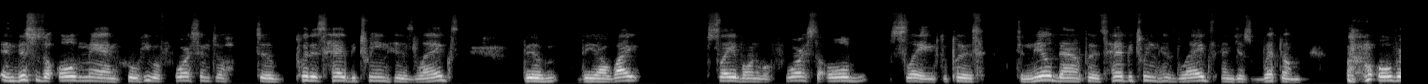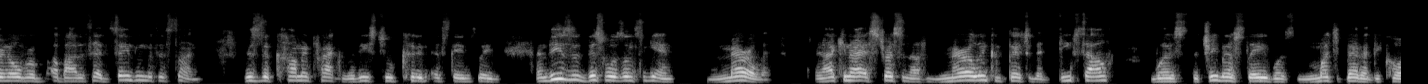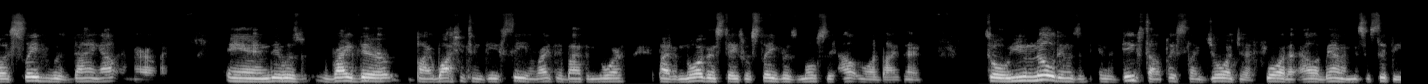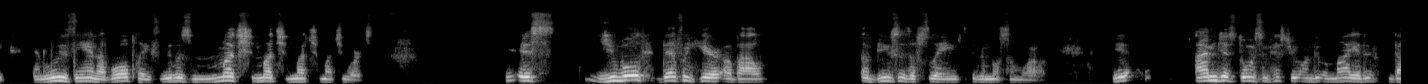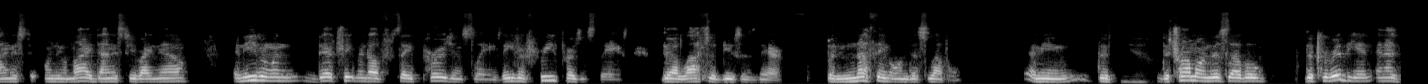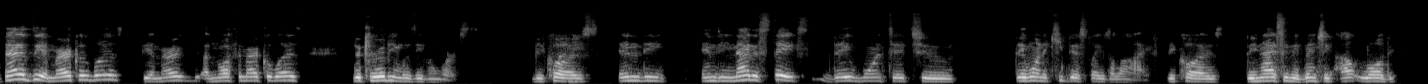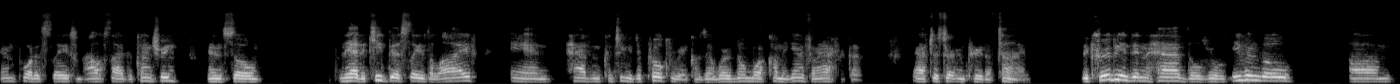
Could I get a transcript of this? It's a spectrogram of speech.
and this was an old man who he would force him to to put his head between his legs. The the uh, white slave owner would force the old slave to put his to kneel down, put his head between his legs, and just whip him over and over about his head. Same thing with his son. This is a common practice where these two couldn't escape slavery. And these this was once again Maryland. And I cannot stress enough, Maryland compared to the deep south was the treatment of slaves was much better because slavery was dying out in Maryland. And it was right there by Washington, D.C., and right there by the north, by the northern states where slavery was mostly outlawed by then. So you know there was in the deep south, places like Georgia, Florida, Alabama, Mississippi, and Louisiana, of all places, it was much, much, much, much worse. It's you will definitely hear about abuses of slaves in the Muslim world. Yeah, I'm just doing some history on the Umayyad dynasty, on the Umayyad dynasty right now, and even when their treatment of, say, Persian slaves, they even freed Persian slaves, there are lots of abuses there, but nothing on this level. I mean, the yeah. the trauma on this level, the Caribbean, and as bad as the America was, the America, uh, North America was, the Caribbean was even worse, because in the in the United States, they wanted to they want to keep their slaves alive because the United States eventually outlawed the import of slaves from outside the country, and so they had to keep their slaves alive and have them continue to procreate because there were no more coming in from Africa after a certain period of time. The Caribbean didn't have those rules, even though um,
